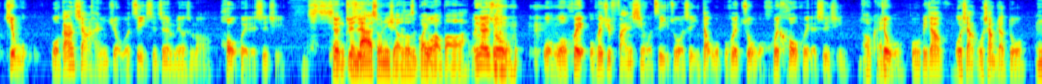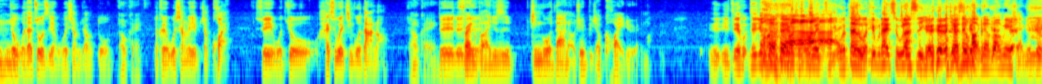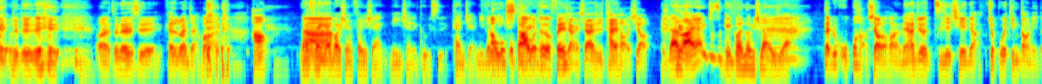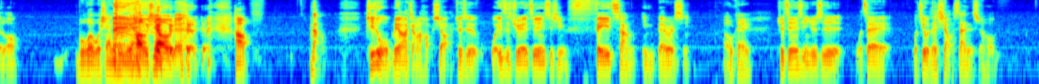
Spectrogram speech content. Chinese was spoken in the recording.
其实我我刚刚想了很久，我自己是真的没有什么后悔的事情。想就是跟大家说，你小时候是乖宝宝啊。我应该说，我我会我会去反省我自己做的事情，但我不会做我会后悔的事情。OK，就我我比较，我想我想比较多，嗯就我在做之前我会想比较多，OK 那可能我想的也比较快，所以我就还是会经过大脑。OK，对对对 Frank 本来就是经过大脑就会比较快的人嘛。你你这这句话有什么问题？我 但是我听不太出来，就是有，就是往那方面想就对了。对对对，呃，真的是开始乱讲话了。好，那 Frank 要不要先分享你以前的故事？看起来你都我我怕我这了个分享下去太好笑，来来啊，就是给观众笑一下。但如果不好笑的话，人家就直接切掉，就不会听到你的喽。不会，我相信你好笑的。好，那其实我没有要讲的好笑，啊就是我一直觉得这件事情非常 embarrassing。OK，就这件事情，就是我在我记得我在小三的时候，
